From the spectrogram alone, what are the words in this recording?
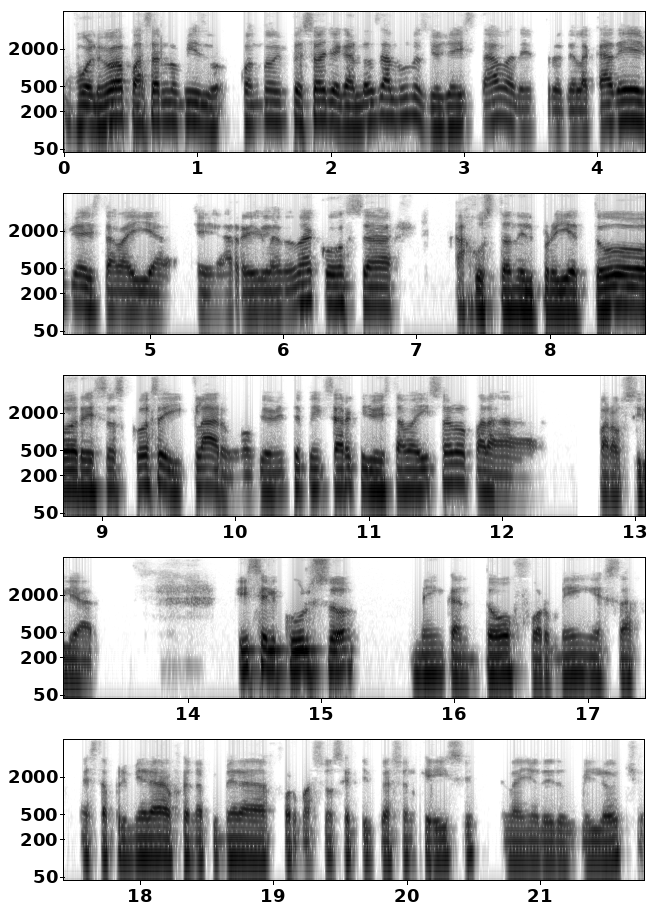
volvió a pasar lo mismo. Cuando empezó a llegar los alumnos, yo ya estaba dentro de la academia, estaba ahí eh, arreglando una cosa, ajustando el proyector, esas cosas, y claro, obviamente pensar que yo estaba ahí solo para, para auxiliar. Hice el curso, me encantó, formé en esta, esta primera, fue la primera formación, certificación que hice en el año de 2008.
